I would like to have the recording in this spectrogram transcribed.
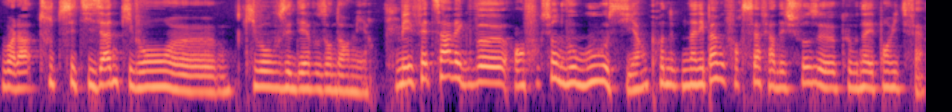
Voilà, toutes ces tisanes qui vont euh, qui vont vous aider à vous endormir. Mais faites ça avec vos, en fonction de vos goûts aussi. Hein. N'allez pas vous forcer à faire des choses euh, que vous n'avez pas envie de faire.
